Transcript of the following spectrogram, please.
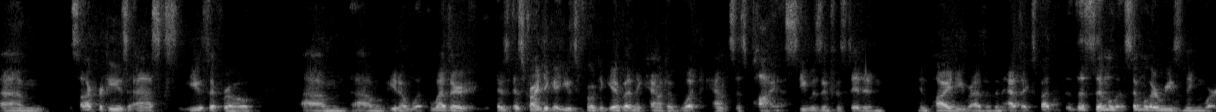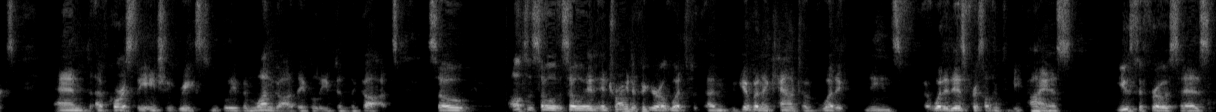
um, Socrates asks Euthyphro, um, um, you know, whether is, is, trying to get Euthyphro to give an account of what counts as pious. He was interested in in piety rather than ethics, but the similar similar reasoning works. And of course, the ancient Greeks didn't believe in one god; they believed in the gods. So also, so so in, in trying to figure out what, um, give an account of what it means, what it is for something to be pious, Euthyphro says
